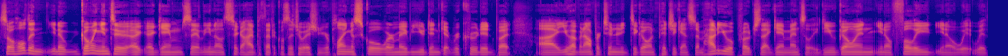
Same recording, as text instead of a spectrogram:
So Holden, you know, going into a, a, game, say, you know, let's take a hypothetical situation. You're playing a school where maybe you didn't get recruited, but uh, you have an opportunity to go and pitch against them. How do you approach that game mentally? Do you go in, you know, fully, you know, with, with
